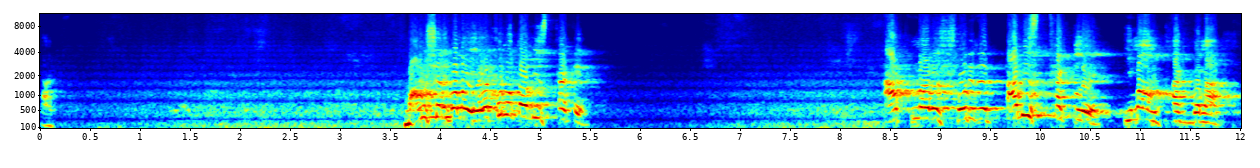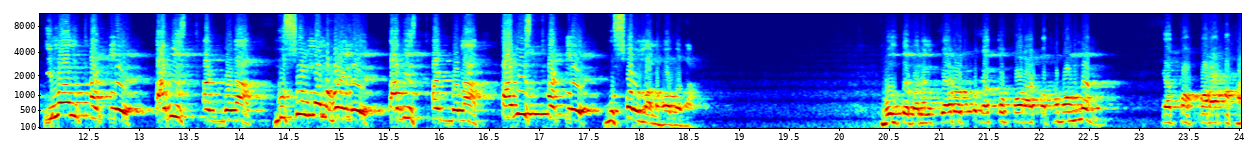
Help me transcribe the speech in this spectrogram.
থাকে। মানুষের গলায় এখনও তাবিজ থাকে। আপনার শরীরে তাবিজ থাকলে ইমান থাকবে না ইমান থাকলে তাবিজ থাকবে না, মুসলমান হইলে তাবিজ থাকবে না, তাবিজ থাকলে মুসলমান হবে না। বলতে পারেন এত কড়া কথা বললেন? এত কড়া কথা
